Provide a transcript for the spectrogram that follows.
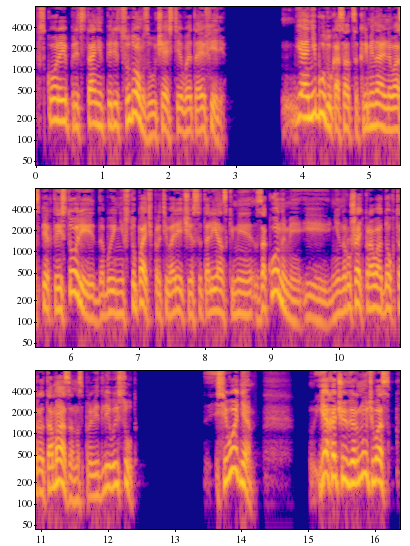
вскоре предстанет перед судом за участие в этой афере. Я не буду касаться криминального аспекта истории, дабы не вступать в противоречие с итальянскими законами и не нарушать права доктора Томаза на справедливый суд. Сегодня я хочу вернуть вас к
